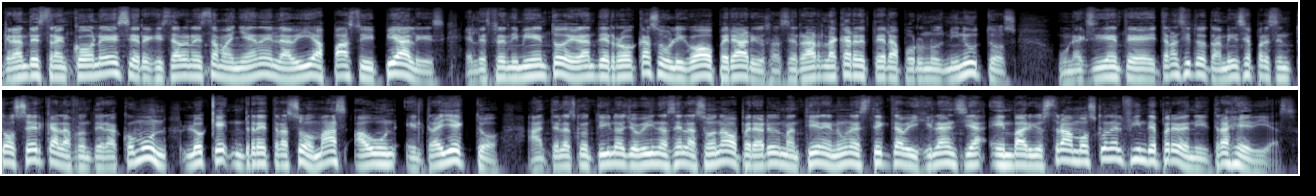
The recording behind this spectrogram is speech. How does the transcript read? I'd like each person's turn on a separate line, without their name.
Grandes trancones se registraron esta mañana en la vía Pasto y Piales. El desprendimiento de grandes rocas obligó a operarios a cerrar la carretera por unos minutos. Un accidente de tránsito también se presentó cerca de la frontera común, lo que retrasó más aún el trayecto. Ante las continuas llovinas en la zona, operarios mantienen una estricta vigilancia en varios tramos con el fin de prevenir tragedias.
